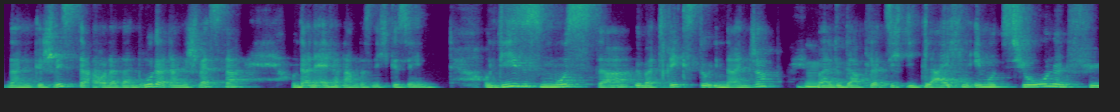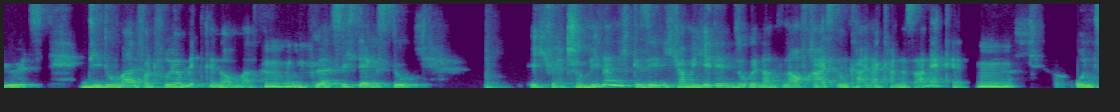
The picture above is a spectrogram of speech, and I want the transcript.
deine Geschwister oder dein Bruder, deine Schwester und deine Eltern haben das nicht gesehen. Und dieses Muster überträgst du in deinen Job, mhm. weil du da plötzlich die gleichen Emotionen fühlst, die du mal von früher mitgenommen hast. Mhm. Und plötzlich denkst du, ich werde schon wieder nicht gesehen, ich kann mir hier den sogenannten aufreißen und keiner kann das anerkennen. Mhm. Und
